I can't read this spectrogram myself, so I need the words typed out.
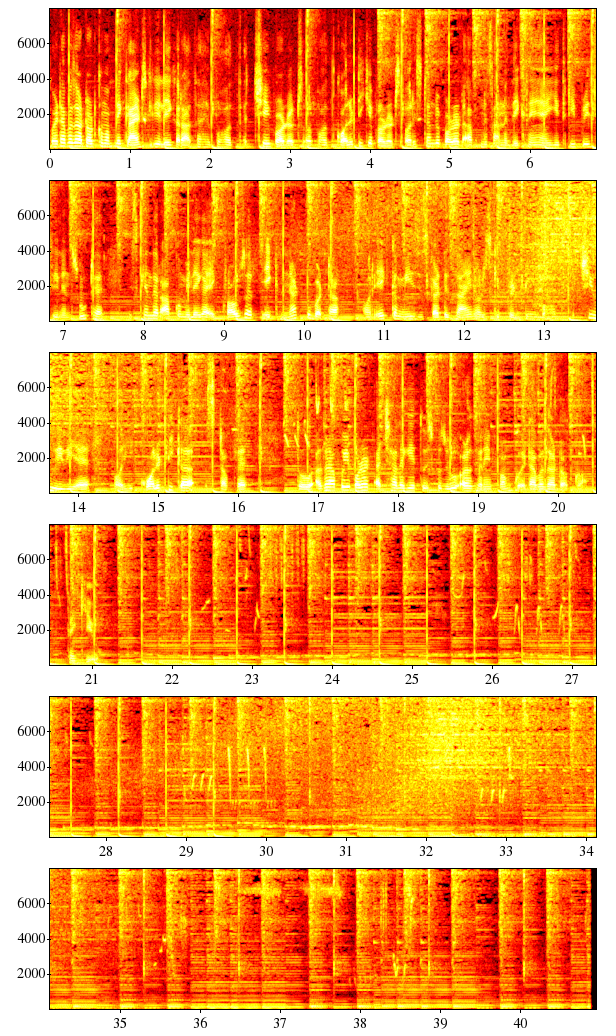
कोयटा बाज़ार dot com अपने clients के लिए लेकर आता है बहुत अच्छे प्रोडक्ट्स और बहुत क्वालिटी के प्रोडक्ट्स और इस टाइम जो प्रोडक्ट आप अपने सामने देख रहे हैं, ये थ्री पीस लीलन सूट है। इसके अंदर आपको मिलेगा एक ट्राउज़र एक नट टू बट्टा और एक कमीज़ जिसका डिज़ाइन और इसकी प्रिंटिंग बहुत अच्छी हुई हुई है और ये क्वालिटी का स्टफ़ है। तो अगर आपको ये प्रोडक्ट अच्छा लगे तो इसको ज़रूर ऑर्डर करें फ्रॉम कोयटा बाज़ार डॉट कॉम थैंक यू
